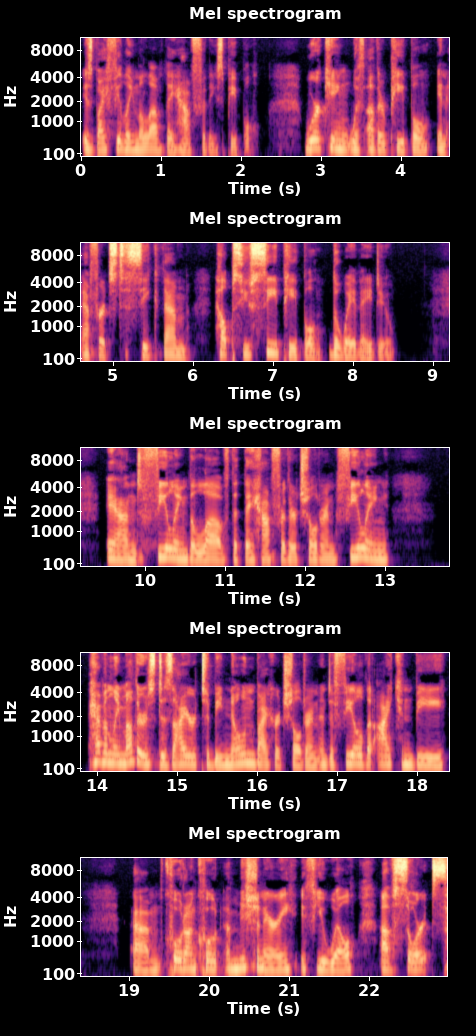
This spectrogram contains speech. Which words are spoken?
is by feeling the love they have for these people. Working with other people in efforts to seek them helps you see people the way they do. And feeling the love that they have for their children, feeling Heavenly Mother's desire to be known by her children and to feel that I can be um, quote unquote, a missionary, if you will, of sorts,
